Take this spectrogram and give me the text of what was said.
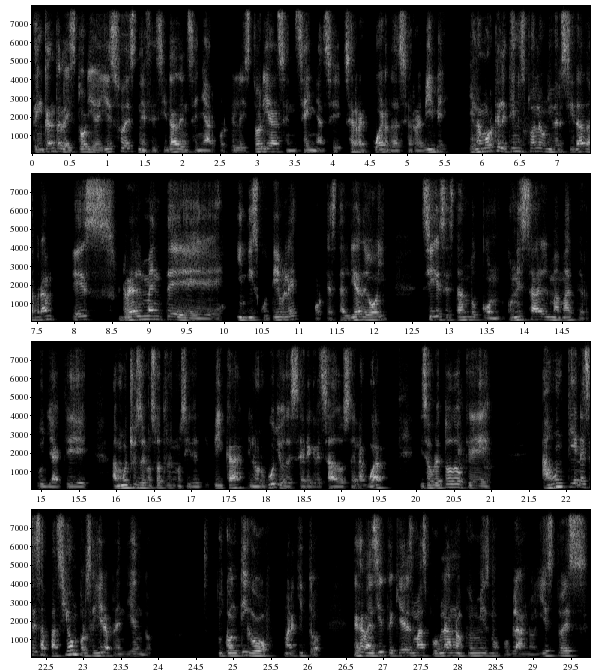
te encanta la historia y eso es necesidad de enseñar, porque la historia se enseña, se, se recuerda, se revive. El amor que le tienes tú a la universidad, Abraham, es realmente indiscutible porque hasta el día de hoy sigues estando con, con esa alma mater tuya que a muchos de nosotros nos identifica, el orgullo de ser egresados de la UAP y sobre todo que aún tienes esa pasión por seguir aprendiendo. Y contigo, Marquito, déjame decirte que eres más poblano que un mismo poblano y esto es,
